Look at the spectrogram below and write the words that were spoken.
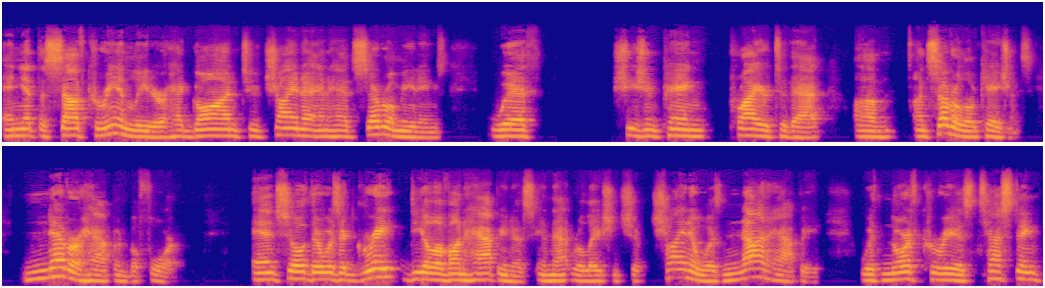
And yet the South Korean leader had gone to China and had several meetings with Xi Jinping prior to that um, on several occasions. Never happened before. And so there was a great deal of unhappiness in that relationship. China was not happy with North Korea's testing,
